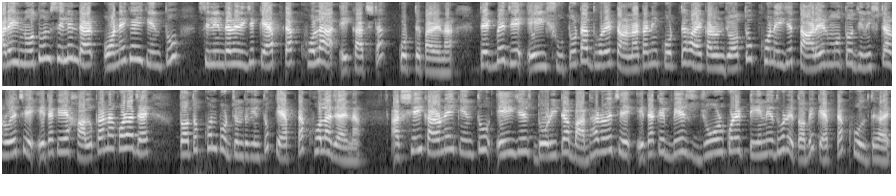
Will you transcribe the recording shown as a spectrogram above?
আর এই নতুন সিলিন্ডার অনেকেই কিন্তু সিলিন্ডারের এই যে ক্যাপটা খোলা, এই কাজটা করতে পারে না। দেখবে যে এই সুতোটা ধরে টানাটানি করতে হয়, কারণ যতক্ষণ এই যে তারের মতো জিনিসটা রয়েছে, এটাকে হালকা না করা যায় ততক্ষণ পর্যন্ত কিন্তু ক্যাপটা খোলা যায় না। আর সেই কারণেই কিন্তু এই যে দড়িটা বাঁধা রয়েছে, এটাকে বেশ জোর করে টেনে ধরে তবে ক্যাপটা খুলতে হয়।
